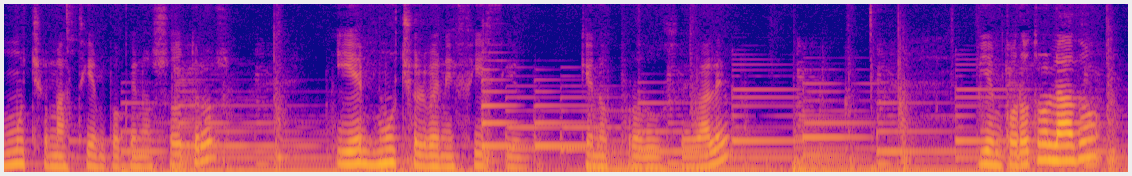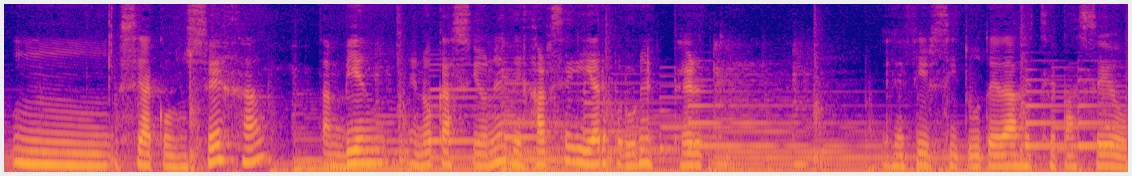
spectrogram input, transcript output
mucho más tiempo que nosotros y es mucho el beneficio que nos produce, ¿vale? Bien, por otro lado, mm, se aconseja también en ocasiones dejarse guiar por un experto. Es decir, si tú te das este paseo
